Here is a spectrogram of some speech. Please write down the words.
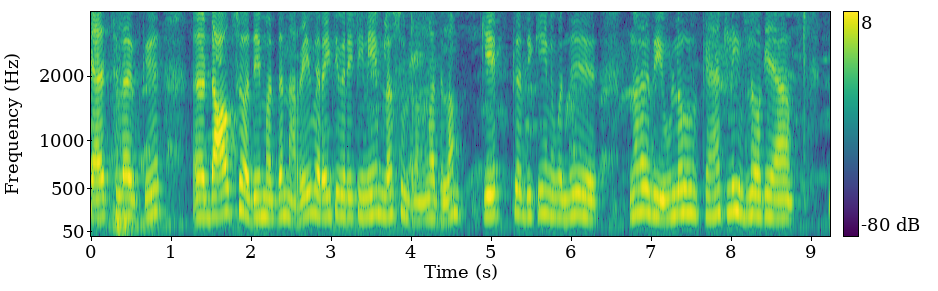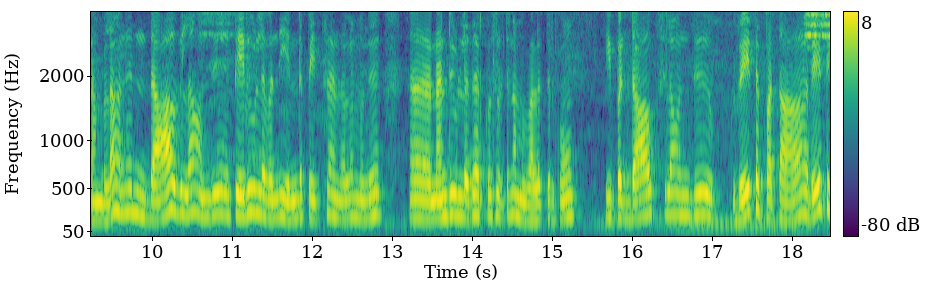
கேட்ஸ் எல்லாம் இருக்குது டாக்ஸும் அதே மாதிரி தான் நிறைய வெரைட்டி வெரைட்டி நேம்லாம் சொல்கிறாங்க அதெல்லாம் கேட்கறதுக்கே எனக்கு வந்து என்னடா இது? இவ்வளோ கேட்லேயே இவ்வளோ வகையா? நம்மலாம் வந்து டாக்லாம் வந்து தெருவில் வந்து எந்த பெட்ஸாக இருந்தாலும் வந்து நன்றி உள்ளதாக இருக்கும் சொல்லிட்டு நம்ம வளர்த்துருக்கோம். இப்போ டாக்ஸ்லாம் வந்து ரேட்டை பார்த்தா ரேட்டு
